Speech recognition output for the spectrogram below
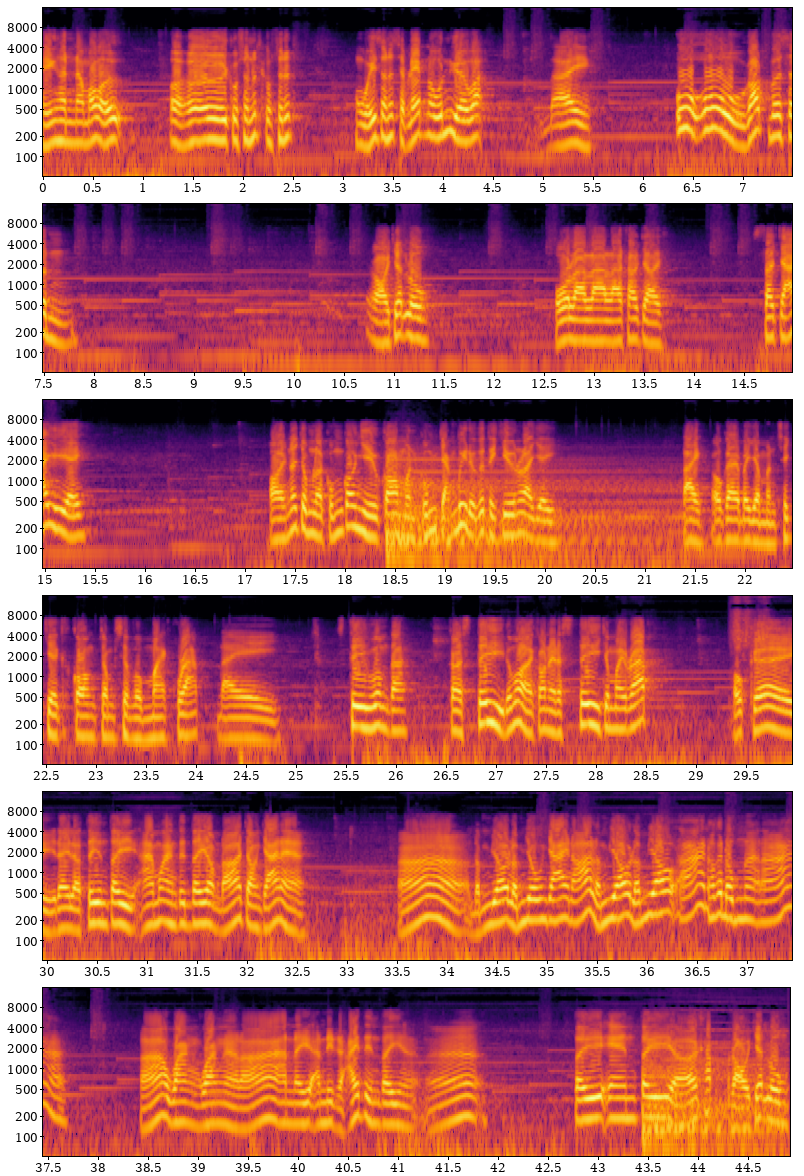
hiện hình nào mỏ bự. Ờ, ơi ơi con sonic con sonic. Con quỷ sonic xẹp lép nó quýnh ghê quá. Đây. U uh, u uh, god version. Rồi chết luôn ồ là là là sao trời? Sao trái như vậy? Rồi, nói chung là cũng có nhiều con mình cũng chẳng biết được cái tuyệt chiêu nó là gì. Đây, ok, bây giờ mình sẽ chơi cái con trong server minecraft. Đây. Steel của không ta? Con là steel, đúng rồi, con này là steel trong minecraft. Ok, đây là tnt. Ai muốn ăn tnt không? Đó, cho con trái nè. Đó, lụm vô lụm vô con trái. Đó, lụm vô lụm vô. Đó, nó cái đùng nè. Đó. Đó, quăng quăng nè. Đó, anh đi anh đi rải TNT nè. Đó. TNT ở khắp rồi chết luôn.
